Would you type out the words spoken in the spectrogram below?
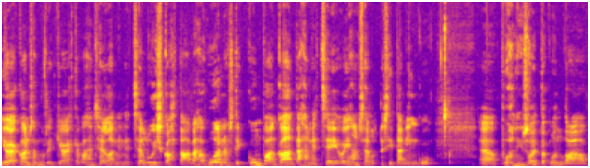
Joo, ja kansanmusiikki on ehkä vähän sellainen, että se luiskahtaa vähän huonosti kumpaankaan tähän, että se ei ole ihan se, sitä niin kuin, puolinsoittokuntaa,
